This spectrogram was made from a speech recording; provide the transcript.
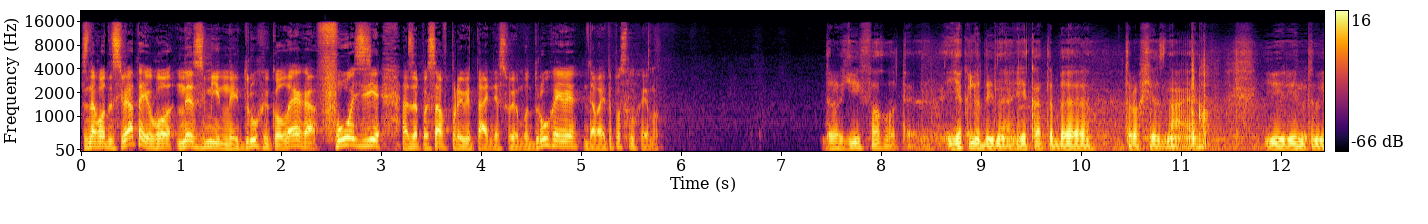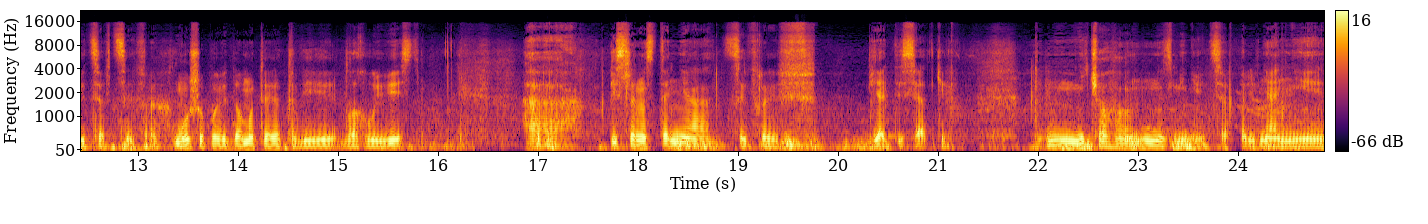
З нагоди свята його незмінний друг і колега Фозі записав привітання своєму другові. Давайте послухаємо. Дорогі фаготи, як людина, яка тебе трохи знає і орієнтується в цифрах, мушу повідомити тобі благу вість. Після настання цифри в п'ять десятків нічого не змінюється в порівнянні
